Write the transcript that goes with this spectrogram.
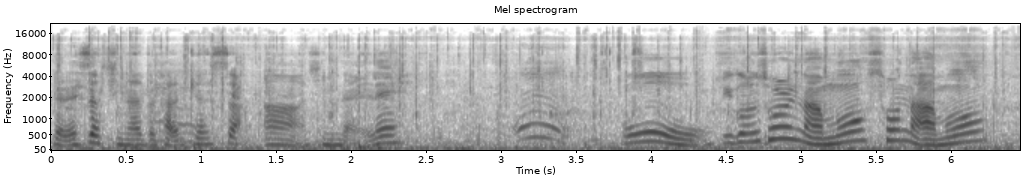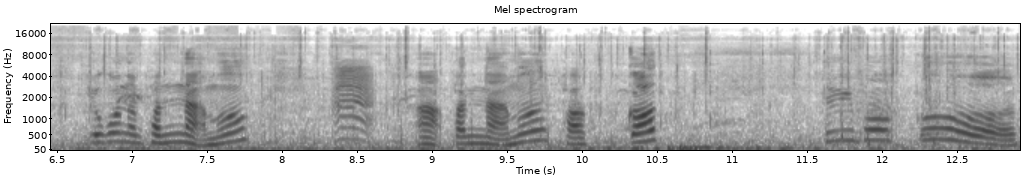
그래서 진아도 가르쳤어. 어 진달래? 오 이건 솔나무 소나무 요거는 벚나무. 아 벚나무 벚꽃 들벚꽃.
